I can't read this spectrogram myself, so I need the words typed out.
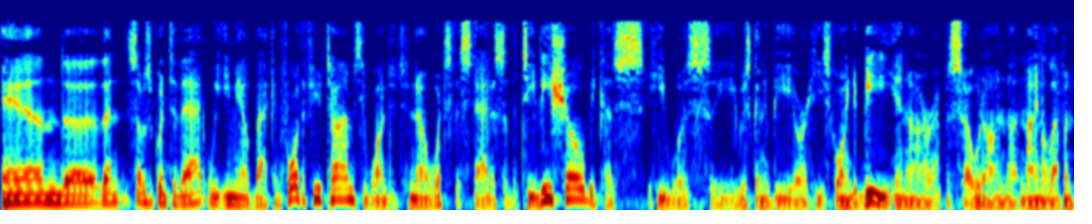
And uh, then subsequent to that, we emailed back and forth a few times. He wanted to know what's the status of the TV show because he was he was going to be or he's going to be in our episode on uh, 9/11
